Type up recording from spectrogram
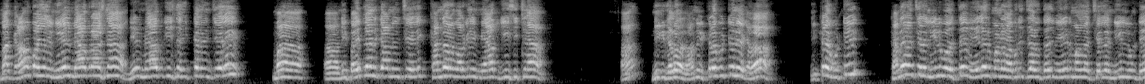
మా గ్రామ ప్రజలు నేను మ్యాప్ రాసిన నేను మ్యాప్ గీసిన ఇక్కడ నుంచి వెళ్ళి మన నీ పైప్ లైన్ కాడ నుంచి వెళ్ళి కండరం వరకు నీ మ్యాప్ గీసి ఇచ్చిన నీకు తెలియదా నువ్వు ఇక్కడ పుట్టినే కదా. ఇక్కడ పుట్టి కండరం చెల్ల నీళ్ళు పోతే వేలేరు మండలం అభివృద్ధి జరుగుతుంది. వేలేరు మండలం చెల్ల నీళ్ళు ఉంటే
